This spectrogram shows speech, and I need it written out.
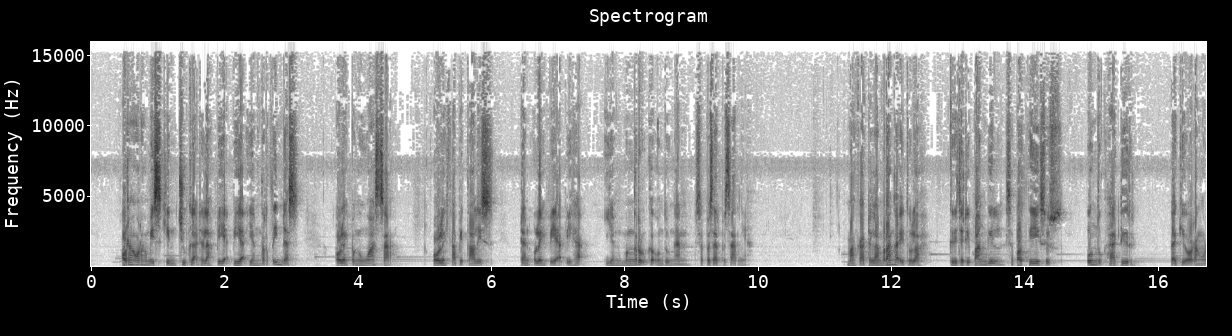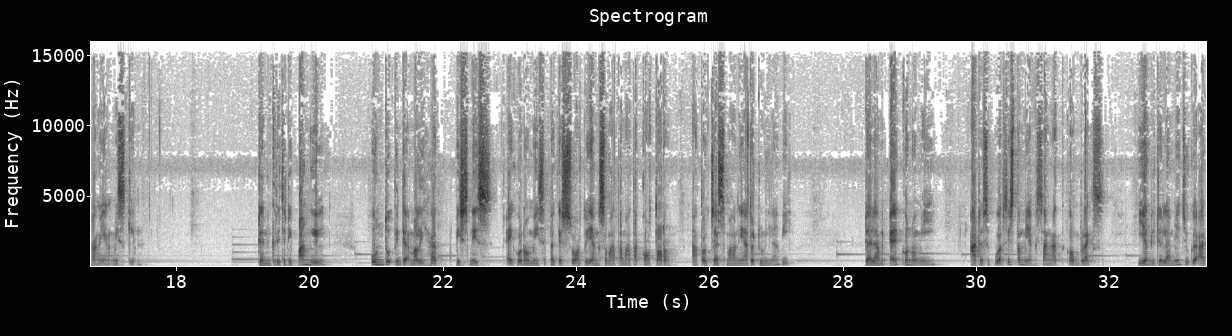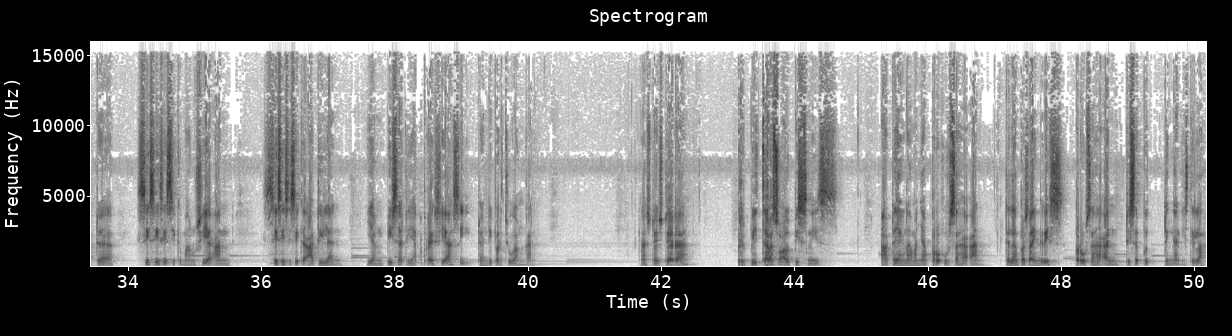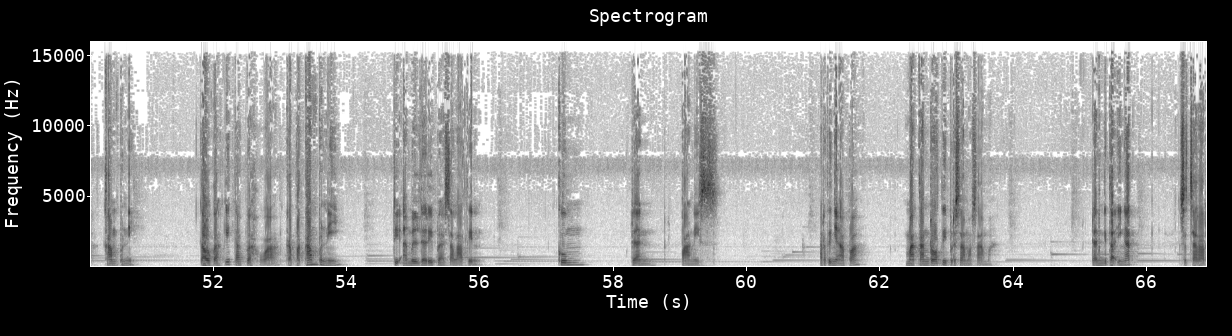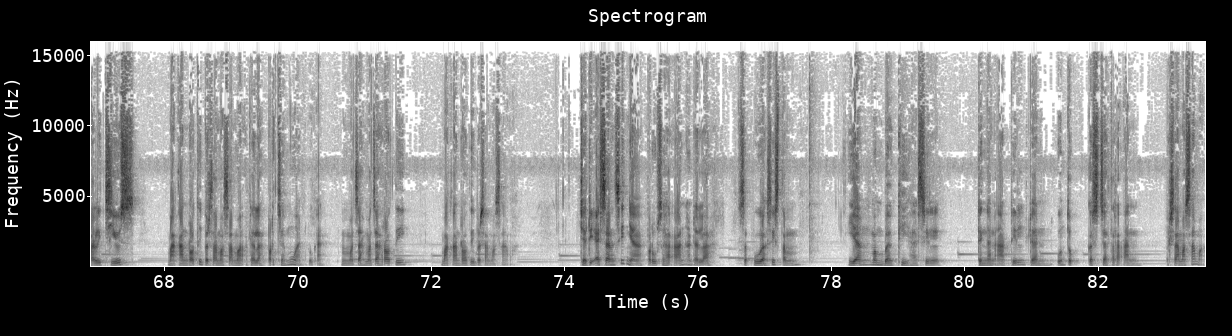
orang-orang miskin juga adalah pihak-pihak yang tertindas oleh penguasa, oleh kapitalis, dan oleh pihak-pihak yang mengeruk keuntungan sebesar-besarnya? Maka dalam rangka itulah gereja dipanggil seperti Yesus untuk hadir bagi orang-orang yang miskin. Dan gereja dipanggil untuk tidak melihat bisnis ekonomi sebagai sesuatu yang semata-mata kotor atau jasmani atau duniawi. Dalam ekonomi, ada sebuah sistem yang sangat kompleks, yang di dalamnya juga ada sisi-sisi kemanusiaan, sisi-sisi keadilan yang bisa diapresiasi dan diperjuangkan. Nah, saudara-saudara, berbicara soal bisnis, ada yang namanya perusahaan. Dalam bahasa Inggris, perusahaan disebut dengan istilah company. Tahukah kita bahwa kata company diambil dari bahasa Latin, cum dan panis. Artinya apa? Makan roti bersama-sama. Dan kita ingat, secara religius, makan roti bersama-sama adalah perjamuan, bukan? Memecah-mecah roti, makan roti bersama-sama. Jadi esensinya perusahaan adalah sebuah sistem yang membagi hasil dengan adil dan untuk kesejahteraan bersama-sama.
